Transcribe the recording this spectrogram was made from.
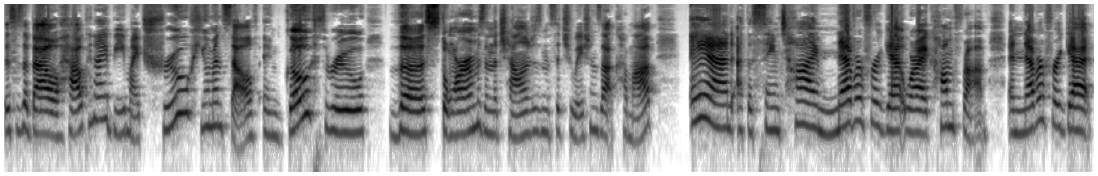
This is about how can I be my true human self and go through the storms and the challenges and the situations that come up and at the same time never forget where I come from and never forget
